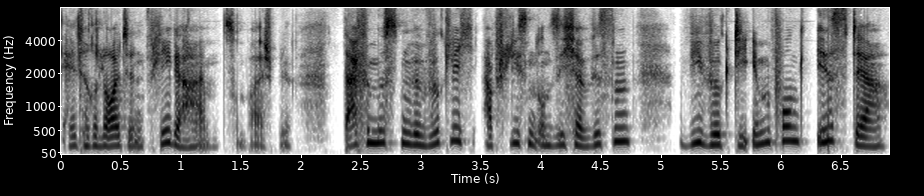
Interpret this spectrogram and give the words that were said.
ältere Leute in Pflegeheimen zum Beispiel. Dafür müssten wir wirklich abschließend und sicher wissen, wie wirkt die Impfung? Ist der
